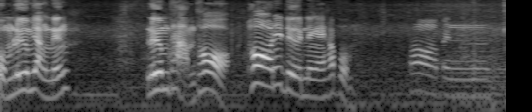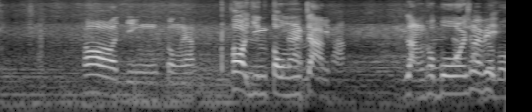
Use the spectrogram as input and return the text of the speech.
ผมลืมอย่างหนึงลืมถามท่อ ท่อนี่เดินยังไงครับผม ท่อเป็นท่อยิงตรงนะครับท่อยิงตรงแต่ไม่จากมีพักหลังโทโบใช่ไหมพี่โทโบ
